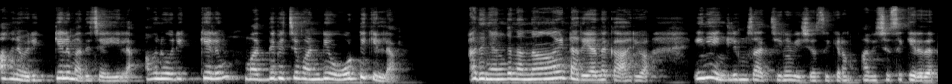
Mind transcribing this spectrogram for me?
അവൻ ഒരിക്കലും അത് ചെയ്യില്ല. അവൻ ഒരിക്കലും മദ്യപിച്ച് വണ്ടി ഓട്ടിക്കില്ല. അത് ഞങ്ങൾക്ക് നന്നായിട്ട് അറിയാവുന്ന കാര്യമാണ് ഇനിയെങ്കിലും സച്ചിനെ വിശ്വസിക്കണം. അവിശ്വസിക്കരുത്.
